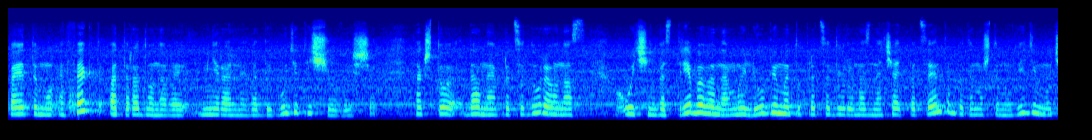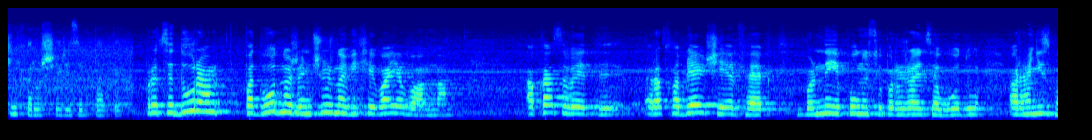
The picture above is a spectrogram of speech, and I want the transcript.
поэтому эффект от радоновой минеральной воды будет еще выше. Так что данная процедура у нас очень востребована. Мы любим эту процедуру назначать пациентам, потому что мы видим очень хорошие результаты. Процедура подводно-жемчужно-вихревая ванна оказывает расслабляющий эффект. Больные полностью погружаются в воду, организм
